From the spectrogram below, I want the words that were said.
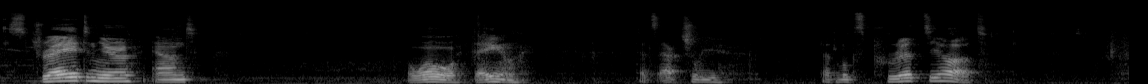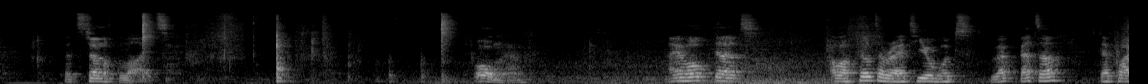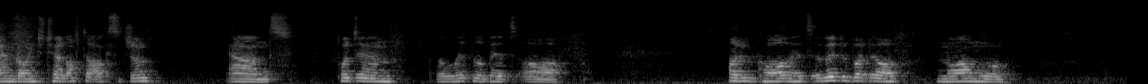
straight in here and whoa damn that's actually that looks pretty hot let's turn off the lights Oh man. I hope that our filter right here would work better. Therefore I'm going to turn off the oxygen and put in a little bit of, how do we call it, a little bit of normal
